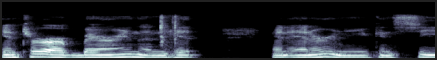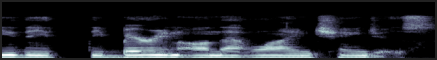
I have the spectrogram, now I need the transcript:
enter our bearing, then hit and enter, and you can see the, the bearing on that line changes.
